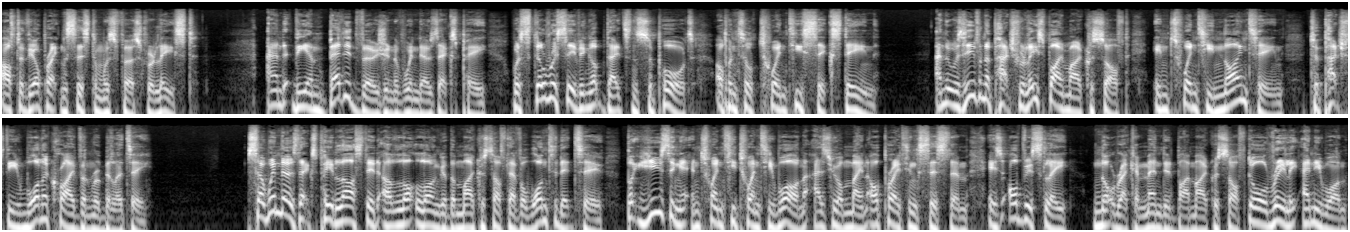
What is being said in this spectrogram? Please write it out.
after the operating system was first released and the embedded version of Windows XP was still receiving updates and support up until 2016. And there was even a patch released by Microsoft in 2019 to patch the WannaCry vulnerability. So Windows XP lasted a lot longer than Microsoft ever wanted it to, but using it in 2021 as your main operating system is obviously not recommended by Microsoft or really anyone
